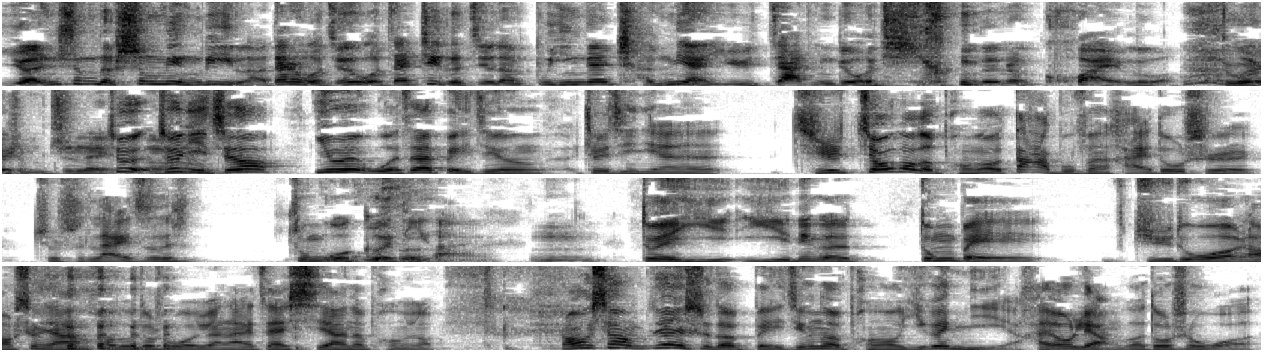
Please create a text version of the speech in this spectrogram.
原生的生命力了，但是我觉得我在这个阶段不应该沉湎于家庭给我提供的那种快乐。或者什么之类的，就就你知道，因为我在北京这几年，其实交到的朋友大部分还都是就是来自中国各地的，嗯，对，以以那个东北居多，然后剩下好多都是我原来在西安的朋友，然后像认识的北京的朋友，一个你，还有两个都是我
